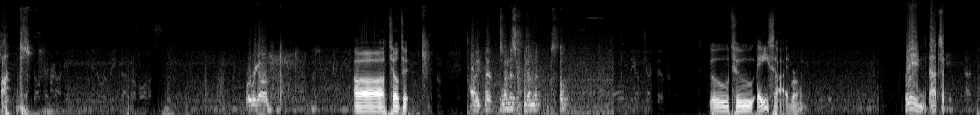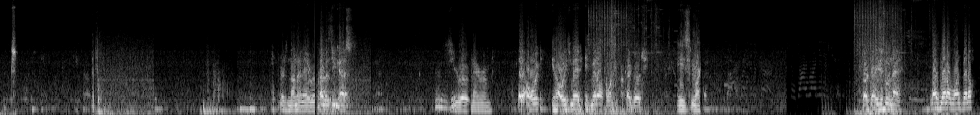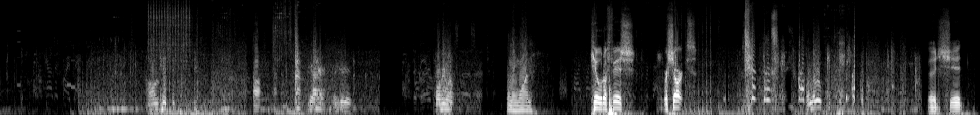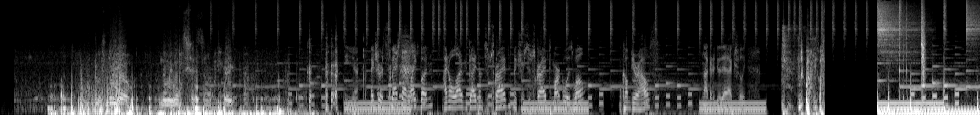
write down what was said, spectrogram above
Don't get cocky. We need to repeat that performance. Where are we going? Uh, tilted. I'll be win this one, gentlemen. So, Hold the objective. Go to A side, bro. We need outside. There's none in A room. right with you guys. There's zero in A room. They always, he always mid. He's mid on one. Okay, good. He's Mark. Okay, he just went A. One's middle, one's middle. Um, oh, good. Oh. Good, Hunter. good, good, good. 4v1. asset. Only one. Killed a fish. We're sharks. Remove. Good shit. It was 3-0. And then we went 6 straight. Yeah. Make sure to smash that like button. I know a lot of you guys unsubscribed. Make sure to subscribe to Marco as well. We'll come to your house. I'm not gonna do that actually.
